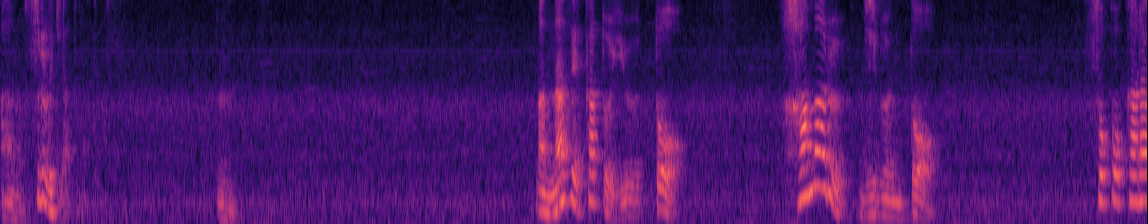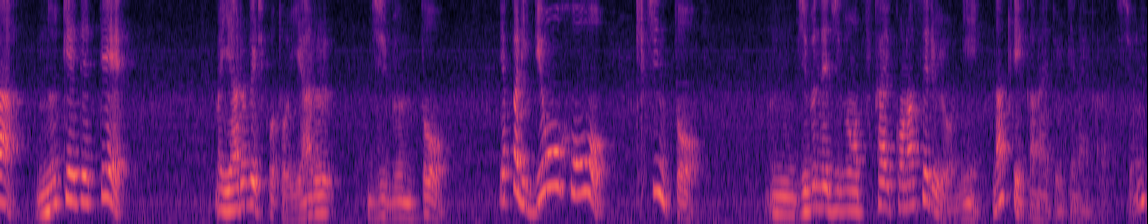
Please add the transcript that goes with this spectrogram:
あのするべきだと思ってます。うんまあ、なぜかというとハマる自分とそこから抜け出て、まあ、やるべきことをやる自分とやっぱり両方きちんと、うん、自分で自分を使いこなせるようになっていかないといけないからですよね。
